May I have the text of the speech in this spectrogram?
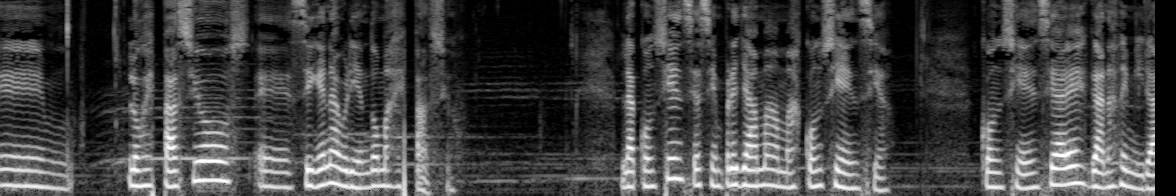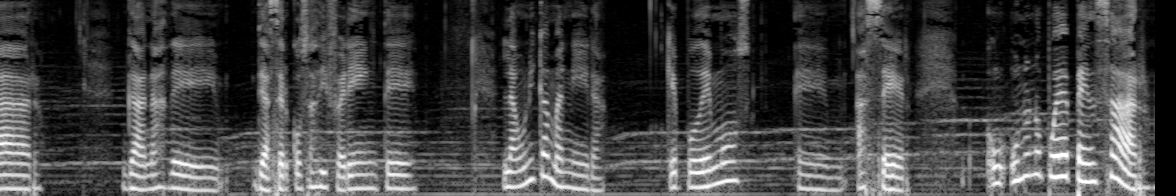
em, los espacios eh, siguen abriendo más espacios. La conciencia siempre llama a más conciencia. Conciencia es ganas de mirar, ganas de, de hacer cosas diferentes. La única manera que podemos Em, hacer. Uno no puede pensar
